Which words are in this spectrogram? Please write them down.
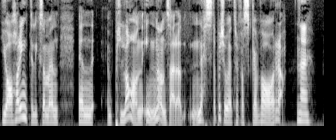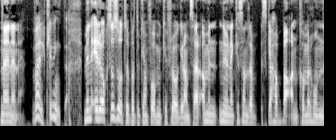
Jag har inte liksom en, en, en plan innan så här, att nästa person jag träffar ska vara. nej, nej nej nej. Verkligen inte. Men är det också så typ att du kan få mycket frågor om så här, ja men nu när Cassandra ska ha barn, kommer hon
